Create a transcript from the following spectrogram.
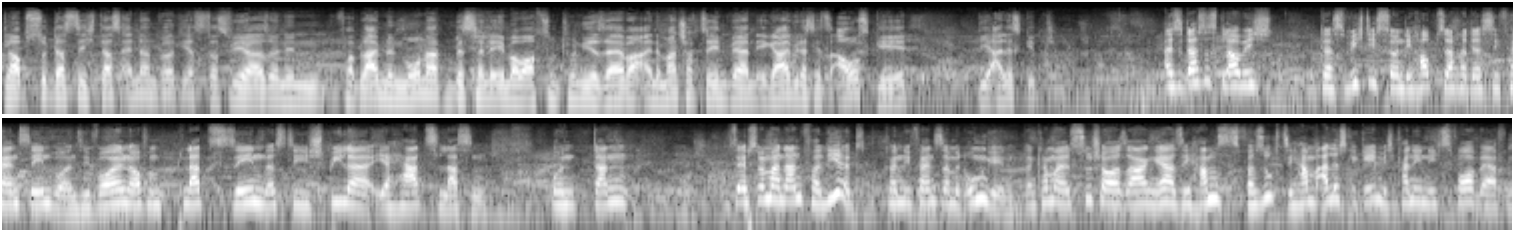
Glaubst du, dass sich das ändern wird jetzt, dass wir also in den verbleibenden Monaten bis hin eben aber auch zum Turnier selber eine Mannschaft sehen werden, egal wie das jetzt ausgeht, die alles gibt? Also das ist, glaube ich, das Wichtigste und die Hauptsache, dass die Fans sehen wollen. Sie wollen auf dem Platz sehen, dass die Spieler ihr Herz lassen. Und dann, selbst wenn man dann verliert, können die Fans damit umgehen. Dann kann man als Zuschauer sagen, ja, sie haben es versucht, sie haben alles gegeben, ich kann ihnen nichts vorwerfen.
